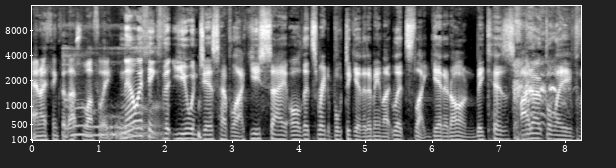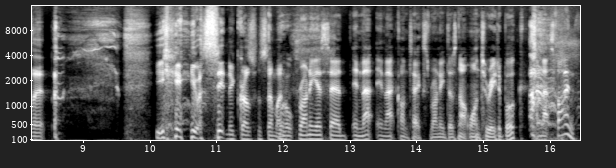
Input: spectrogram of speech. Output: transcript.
And I think that that's lovely. Now I think that you and Jess have like you say, "Oh, let's read a book together." To mean like, let's like get it on because I don't believe that you, you are sitting across from someone. Well, Ronnie has said in that in that context, Ronnie does not want to read a book, and that's fine.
